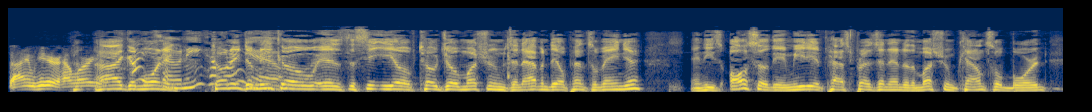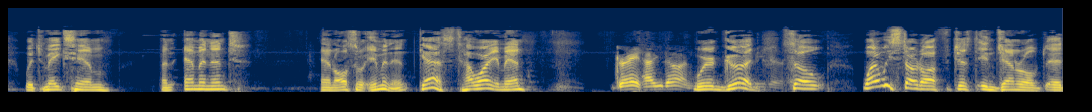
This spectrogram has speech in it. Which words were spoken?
I am here. How are you? Hi, good Hi, morning. Tony. How Tony are you? D'Amico is the CEO of Tojo Mushrooms in Avondale, Pennsylvania, and he's also the immediate past president of the Mushroom Council Board, which makes him an eminent and also imminent guest. How are you, man? Great. How you doing? We're good. So why don't we start off just in general? Uh,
